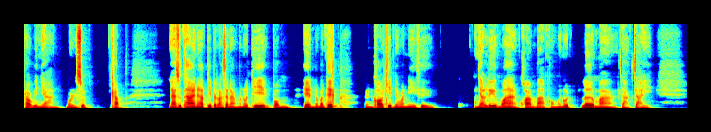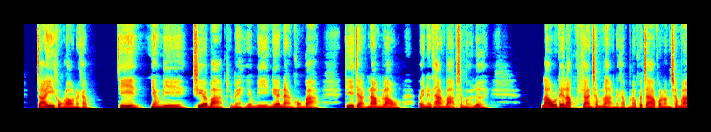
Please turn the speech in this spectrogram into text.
พระวิญญาณบริสุทธิ์ครับ อย่างสุดท้ายนะครับที่เป็นลักษณะมนุษย์ที่ผมเห็นและบันทึกเป็นข้อคิดในวันนี้คือ อย่าลืมว่าความบาปของมนุษย์เริ่มมาจากใจ ใจของเรานะครับ ที่ยังมีเชื้อบาปใช่ไหมยังมีเนื้อหนังของบาปที่จะนำเราไปในทางบาปเสมอเลย เราได้รับการชำระนะครับแล้วพระเจ้ากำลังชำระ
